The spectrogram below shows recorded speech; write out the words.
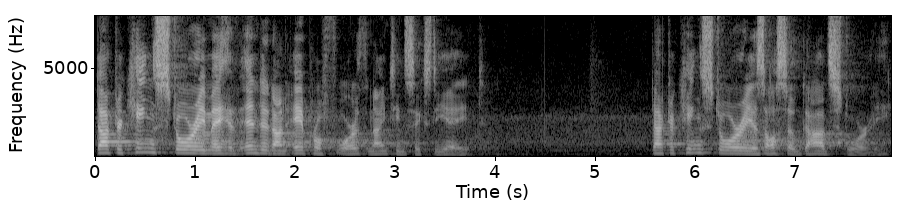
Dr. King's story may have ended on April 4th, 1968. Dr. King's story is also God's story.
